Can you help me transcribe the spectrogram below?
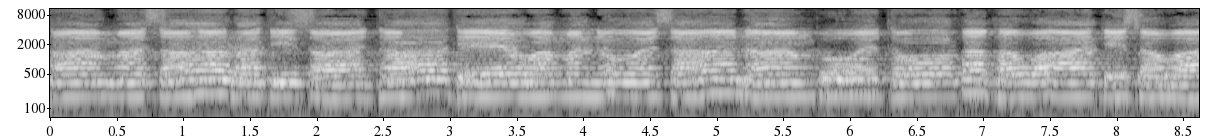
ธรรมสารติสัทธาเทวมนุสานังพุทโธภควะติสวา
